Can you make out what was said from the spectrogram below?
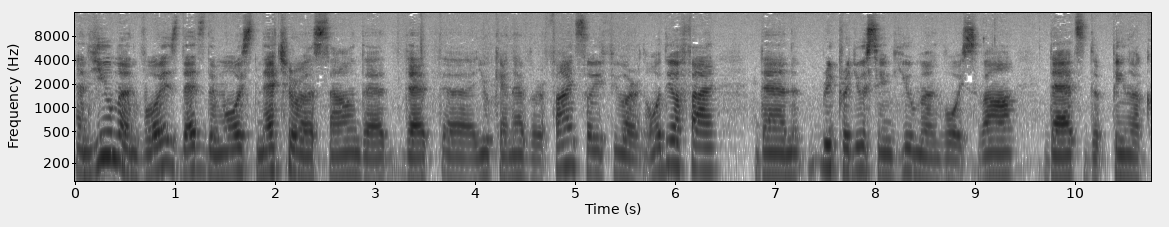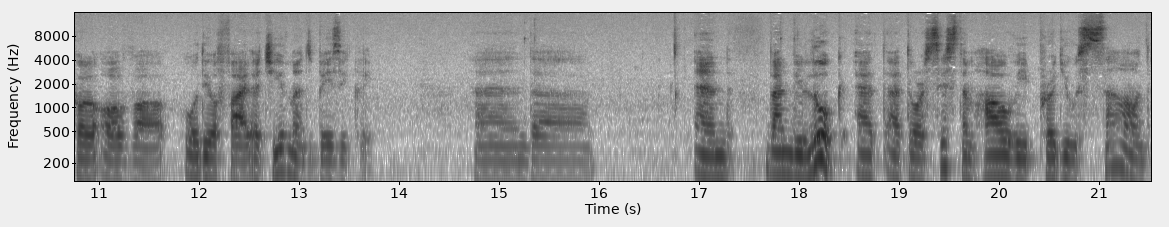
And human voice that's the most natural sound that that uh, you can ever find. So if you are an audiophile then reproducing human voice well that's the pinnacle of uh, audiophile achievements basically. And uh, and when we look at, at our system how we produce sound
